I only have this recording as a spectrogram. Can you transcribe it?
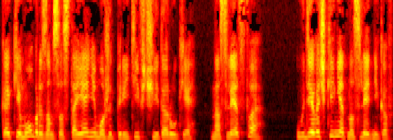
Каким образом состояние может перейти в чьи-то руки? Наследство? У девочки нет наследников.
